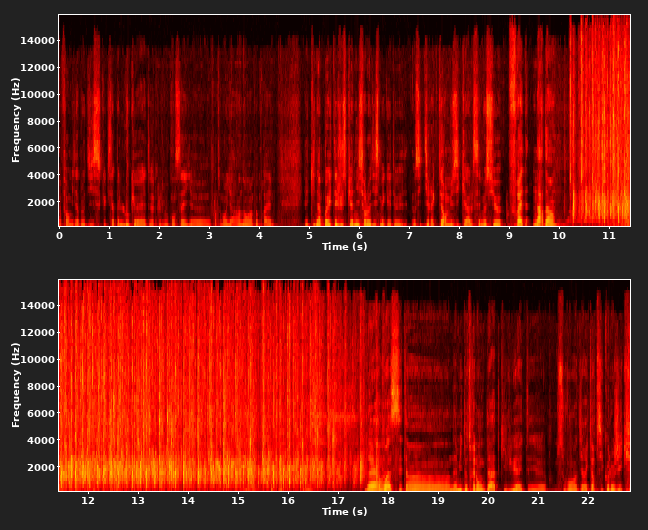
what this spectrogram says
un formidable disque qui s'appelle Look Ahead, que je vous conseille euh, fortement il y a un an à peu près, et qui n'a pas été juste pianiste sur le disque, mais qui a été aussi directeur musical. C'est monsieur Fred Nardin. Derrière moi, c'est un ami de très longue date qui, lui, a été euh, souvent directeur psychologique.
